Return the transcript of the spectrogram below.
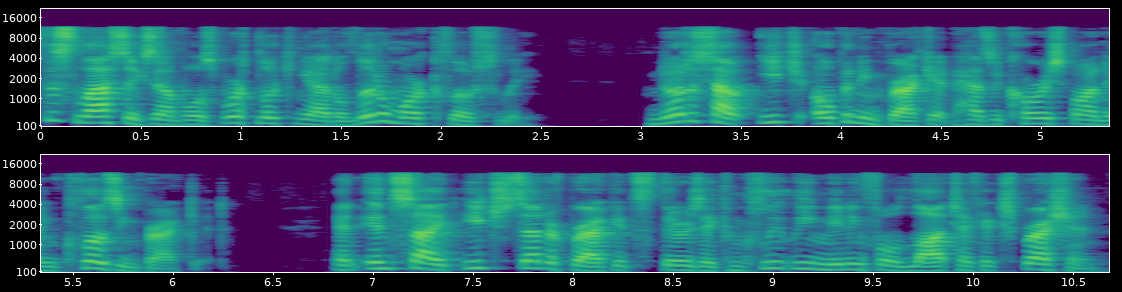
This last example is worth looking at a little more closely. Notice how each opening bracket has a corresponding closing bracket and inside each set of brackets there is a completely meaningful LaTeX expression.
